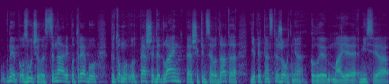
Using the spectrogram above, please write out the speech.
Вони озвучили сценарій, потребу. При тому, от перший дедлайн, перша кінцева дата є 15 жовтня, коли має місія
